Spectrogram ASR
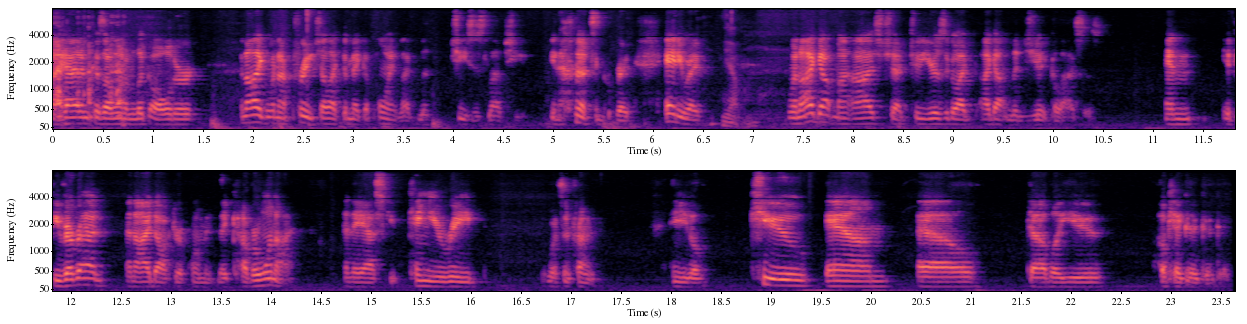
I had them because I wanted to look older. And I like when I preach, I like to make a point like Jesus loves you. You know, that's a great. Anyway, yeah. When I got my eyes checked two years ago, I, I got legit glasses. And if you've ever had an eye doctor appointment, they cover one eye and they ask you, can you read what's in front of you? And you go, Q, M, L, W. Okay, good, good, good.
